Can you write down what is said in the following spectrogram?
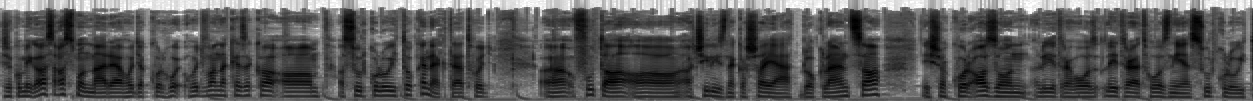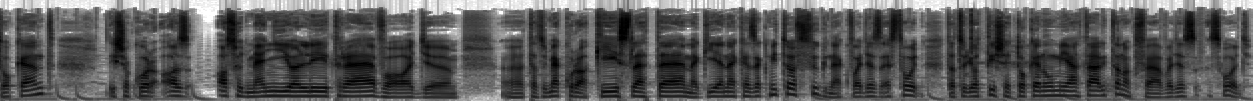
És akkor még azt, azt mond már el, hogy akkor hogy, hogy vannak ezek a, a, a szurkolói tokenek? Tehát, hogy uh, fut a, a, a Chiliznek a saját blokklánca, és akkor azon létrehoz, létre lehet hozni ilyen szurkolói tokent, és akkor az az, hogy mennyi jön létre, vagy tehát, hogy mekkora a készlete, meg ilyenek, ezek mitől függnek? Vagy ez, ezt hogy, tehát, hogy ott is egy tokenómiát állítanak fel, vagy ez, ez hogy?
